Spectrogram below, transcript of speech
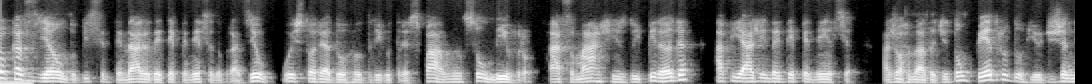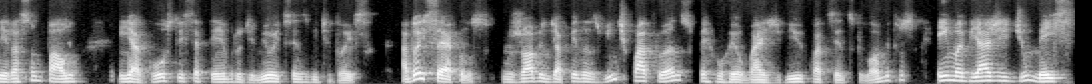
Por ocasião do bicentenário da independência do Brasil, o historiador Rodrigo Trespá lançou o livro As Margens do Ipiranga, A Viagem da Independência, a jornada de Dom Pedro do Rio de Janeiro a São Paulo, em agosto e setembro de 1822. Há dois séculos, um jovem de apenas 24 anos percorreu mais de 1.400 quilômetros em uma viagem de um mês,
